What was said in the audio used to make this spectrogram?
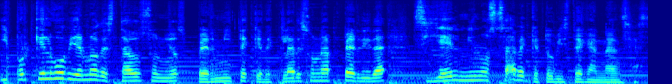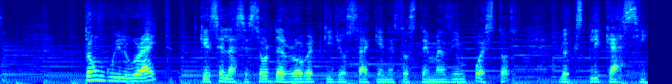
¿y por qué el gobierno de Estados Unidos permite que declares una pérdida si él mismo sabe que tuviste ganancias? Tom Wheelwright, que es el asesor de Robert Kiyosaki en estos temas de impuestos, lo explica así.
